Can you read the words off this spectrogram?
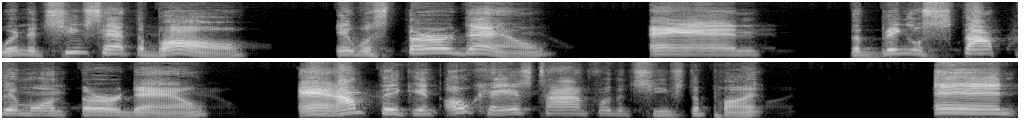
when the Chiefs had the ball, it was third down, and the Bengals stopped them on third down. And I'm thinking, okay, it's time for the Chiefs to punt. And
